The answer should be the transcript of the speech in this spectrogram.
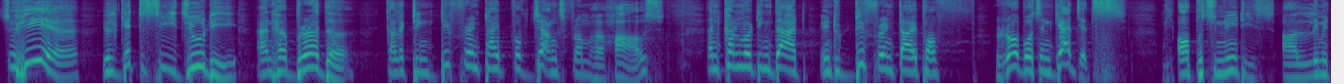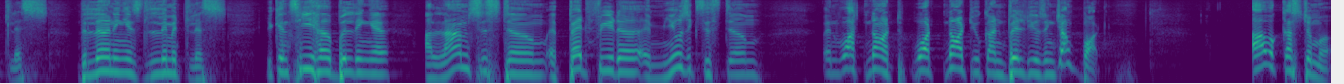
So here, you'll get to see Judy and her brother collecting different type of junks from her house and converting that into different type of robots and gadgets. The opportunities are limitless. The learning is limitless. You can see her building a alarm system, a pet feeder, a music system, and whatnot, whatnot you can build using JunkBot. Our customer,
